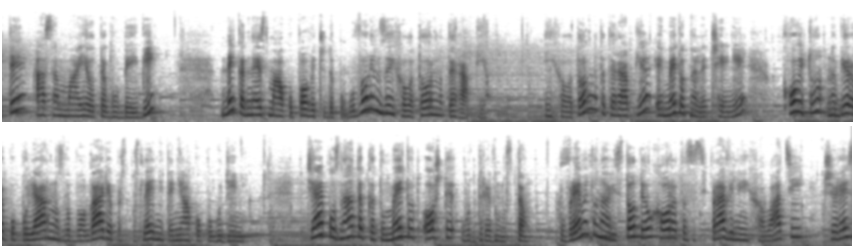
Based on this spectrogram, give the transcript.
Здравейте, аз съм Майя от Ago Baby. Нека днес малко повече да поговорим за инхалаторна терапия. Инхалаторната терапия е метод на лечение, който набира популярност в България през последните няколко години. Тя е позната като метод още от древността. По времето на Аристотел хората са си правили инхалации чрез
